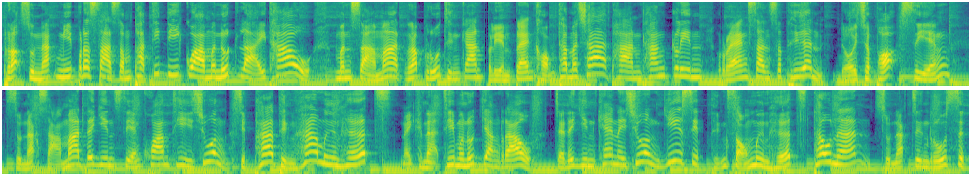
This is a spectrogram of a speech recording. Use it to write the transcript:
เพราะสุนัขมีประสาทสัมผัสที่ดีกว่ามนุษย์หลายเท่า มันสามารถรับรู้ถึงการเปลี่ยนแปลงของธรรมชาติผ่านทางกลิ่น แรงสั่นสะเทือน โดยเฉพาะเสียง สุนัขสามารถได้ยินเสียงความถี่ช่วง 15-50,000 เฮิรตซ์ ในขณะที่มนุษย์อย่างเราจะได้ยินแค่ในช่วง 20-20,000 เฮิรตซ์เท่านั้น สุนัขจึงรู้สึก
